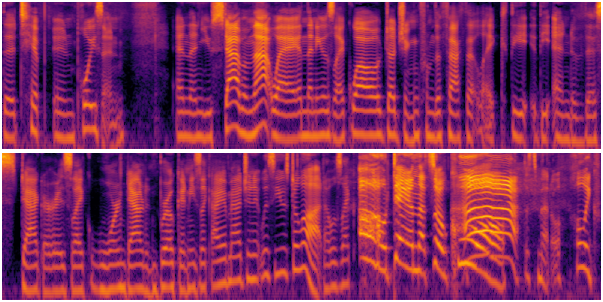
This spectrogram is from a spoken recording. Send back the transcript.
the tip in poison and then you stab him that way and then he was like well judging from the fact that like the the end of this dagger is like worn down and broken he's like i imagine it was used a lot i was like oh damn that's so cool Ah, that's metal. Holy. Cr-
